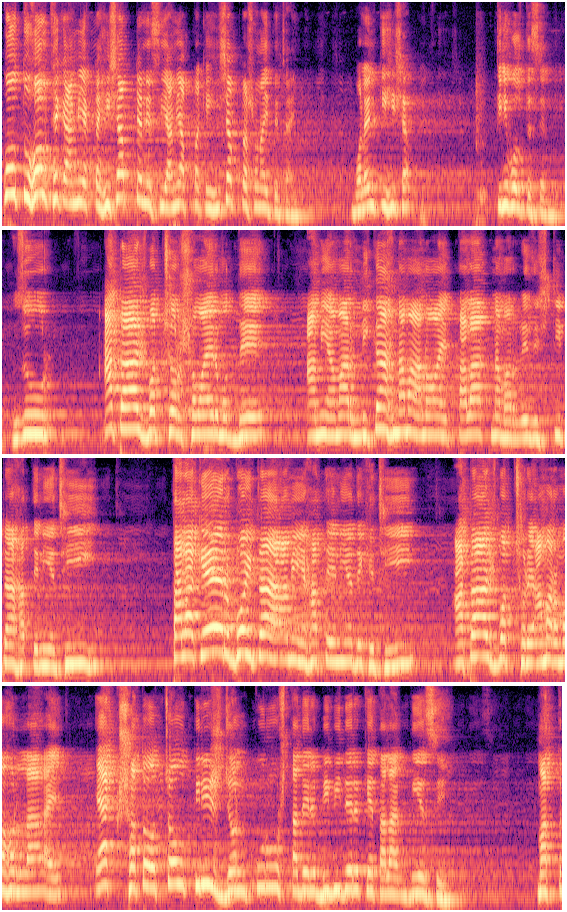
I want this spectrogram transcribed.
কৌতূহল থেকে আমি একটা হিসাব টেনেছি, আমি আপনাকে হিসাবটা শোনাইতে চাই। বলেন কি হিসাব? তিনি বলতেছেন, হুজুর আঠাশ বছর সময়ের মধ্যে আমি আমার নিকাহ নামা নয় তালাক নামার রেজিস্ট্রিটা হাতে নিয়েছি। তালাকের বইটা আমি হাতে নিয়ে দেখেছি। আঠাশ বছরে আমার মহল্লায় একশত চৌত্রিশ জন পুরুষ তাদের বিবিদেরকে তালাক দিয়েছে। মাত্র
